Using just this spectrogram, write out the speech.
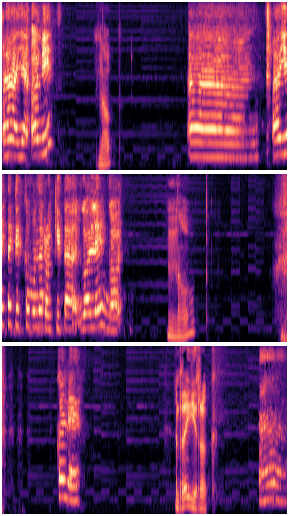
Ah, ya. ¿Onix? No. Ah, ah, y este que es como una roquita. ¿Golem? Go no. ¿Cuál es? Reggae Rock. Ah,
